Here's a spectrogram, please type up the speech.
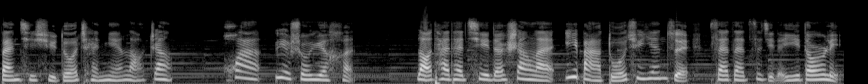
翻起许多陈年老账，话越说越狠。老太太气得上来，一把夺去烟嘴，塞在自己的衣兜里，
